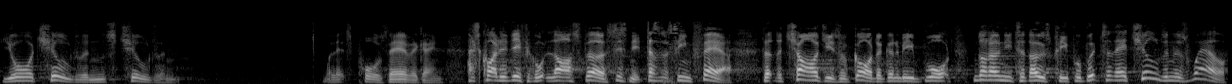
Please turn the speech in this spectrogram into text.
your children's children. Well, let's pause there again. That's quite a difficult last verse, isn't it? it? Doesn't seem fair that the charges of God are going to be brought not only to those people, but to their children as well.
